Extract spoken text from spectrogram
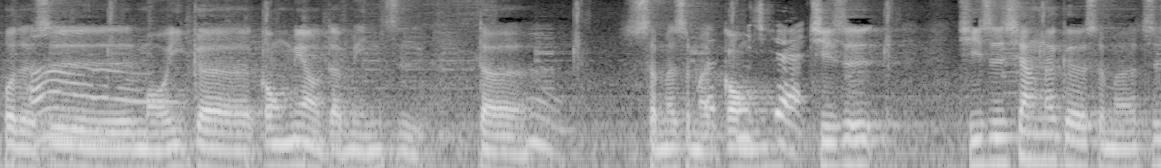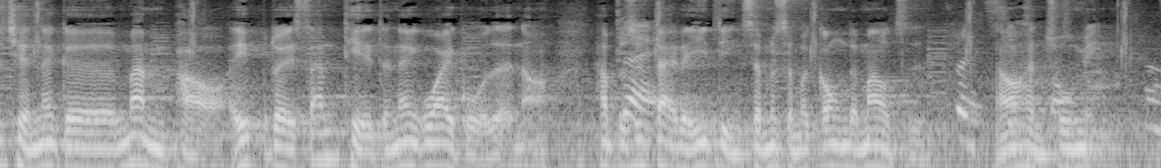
或者是某一个宫庙的名字的什么什么宫，其实。其实像那个什么之前那个慢跑，哎不对，三铁的那个外国人哦，他不是戴了一顶什么什么宫的帽子，然后很出名。嗯，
